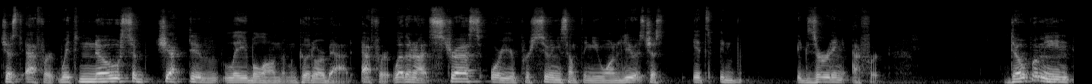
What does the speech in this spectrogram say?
just effort with no subjective label on them, good or bad. Effort, whether or not it's stress or you're pursuing something you want to do, it's just it's in exerting effort. Dopamine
